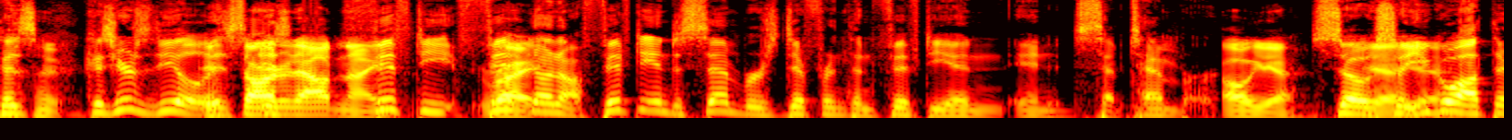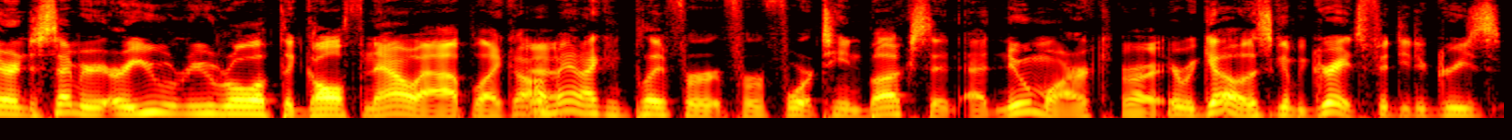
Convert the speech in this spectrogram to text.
Because because here's the deal: It is- started is out nice. 50, fi- Right. No, no, fifty in December is different than fifty in, in September. Oh yeah. So Yeah, so you go out there in December, or you you roll up the Golf Now app, like, oh Yeah. man, I can play for, for fourteen bucks at, at Newmark. Right. here we go. This is gonna be great. It's fifty degrees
